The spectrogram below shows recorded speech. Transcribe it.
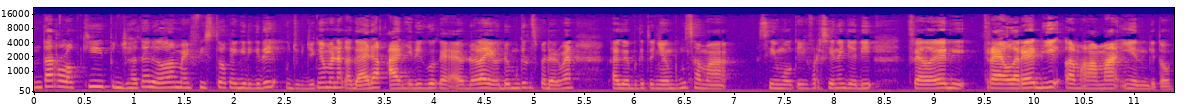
ntar Loki penjahatnya adalah Mephisto kayak gini-gini ujung-ujungnya mana kagak ada kan. Jadi gue kayak ya udahlah ya udah mungkin Spider-Man kagak begitu nyambung sama si multiverse ini jadi trailernya di trailernya di lama-lamain gitu.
